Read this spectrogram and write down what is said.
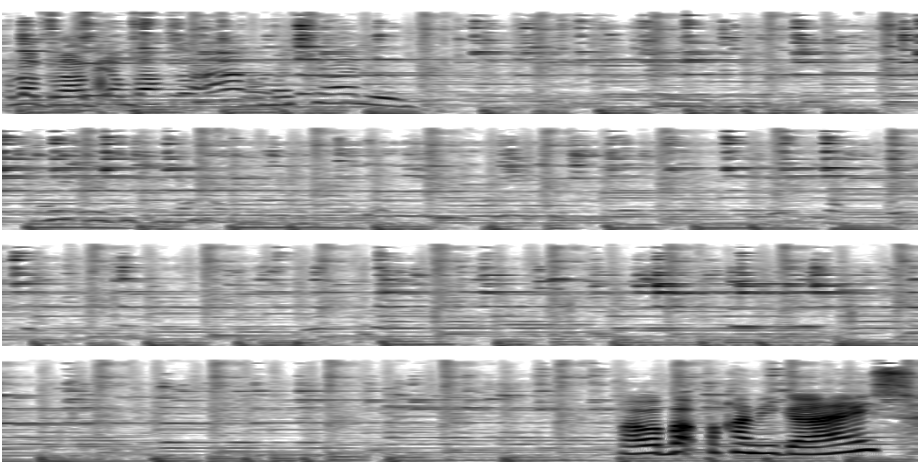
Wala, grabe ang baka ah. Mamasyal. Pababa pa kami guys.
